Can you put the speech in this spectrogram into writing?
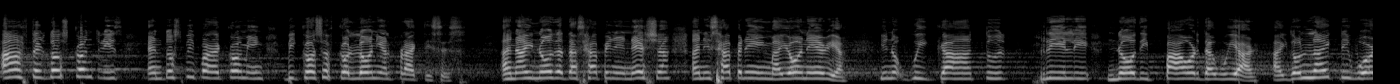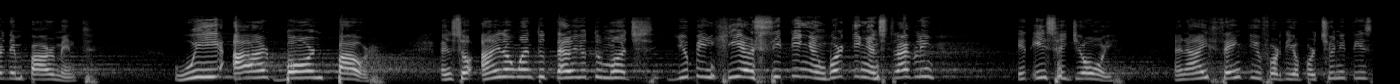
after those countries and those people are coming because of colonial practices. And I know that that's happening in Asia and it's happening in my own area. You know, we got to really know the power that we are. I don't like the word empowerment. We are born power. And so I don't want to tell you too much. You've been here sitting and working and struggling. It is a joy. And I thank you for the opportunities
